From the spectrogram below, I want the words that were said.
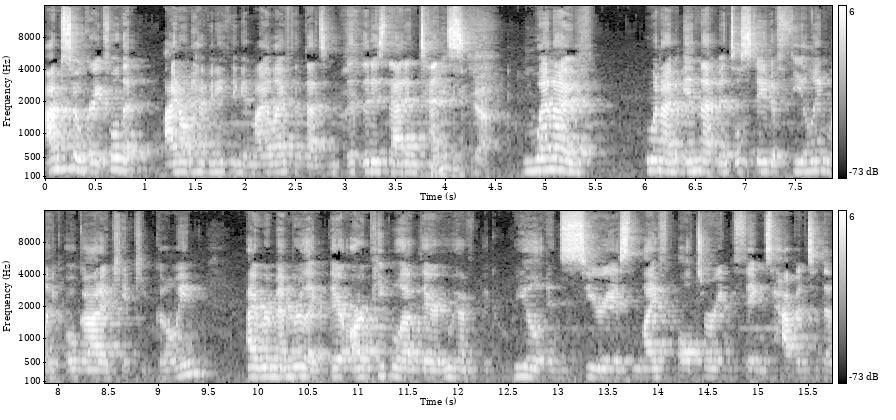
I'm so grateful that I don't have anything in my life that that's that, that is that intense. Yeah. When I've when I'm in that mental state of feeling like, oh God, I can't keep going, I remember like there are people out there who have like real and serious life altering things happen to them.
